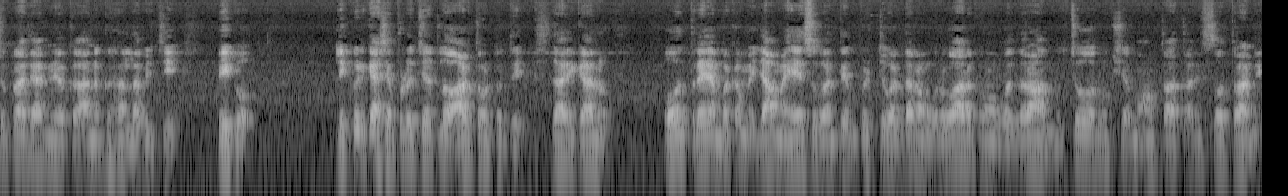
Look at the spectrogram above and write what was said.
శుక్రాచార్యుని యొక్క అనుగ్రహం లభించి మీకు లిక్విడ్ క్యాష్ ఎప్పుడూ చేతిలో ఆడుతూ ఉంటుంది. దానికి గాను ఓం త్రయంబకం యజామహే సుగంధిం పుష్టి వర్ధనం ఉర్వారకం వదరాన్ ముచ్చోర్ముక్ష మహంతాత్ అనే స్తోత్రాన్ని.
